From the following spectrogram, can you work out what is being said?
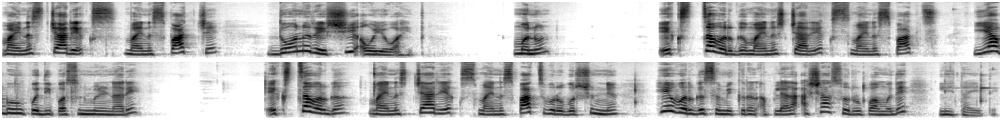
मायनस चार एक्स मायनस पाचचे दोन रेषी अवयव आहेत. म्हणून एक्सचा वर्ग मायनस चार एक्स मायनस पाच या बहुपदीपासून मिळणारे एक्सचा वर्ग मायनस चार एक्स मायनस पाच बरोबर शून्य हे वर्ग समीकरण आपल्याला अशा स्वरूपामध्ये लिहिता येते.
